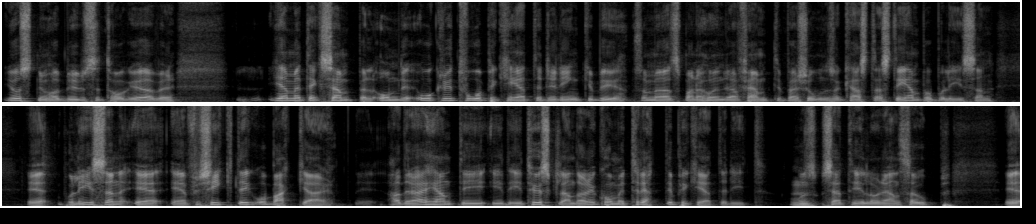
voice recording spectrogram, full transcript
Just nu har buset tagit över. Ge mig ett exempel. Om du åker du två piketer till Rinkeby så möts man av 150 personer som kastar sten på polisen. Eh, polisen är, är, försiktig och backar. Eh, hade det här hänt i, i, i Tyskland hade det kommit 30 piketer dit och mm. sett till att rensa upp. Eh,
